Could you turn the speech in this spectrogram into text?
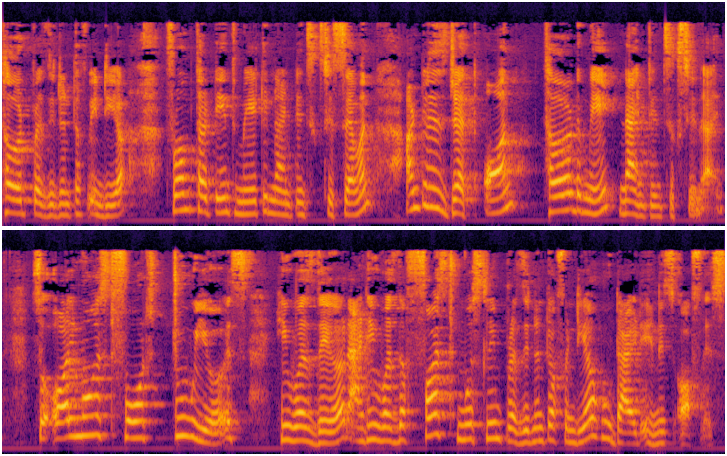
third president of India from 13th May to 1967 until his death on 3rd May 1969. So almost for two years he was there and he was the first Muslim president of India who died in his office.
